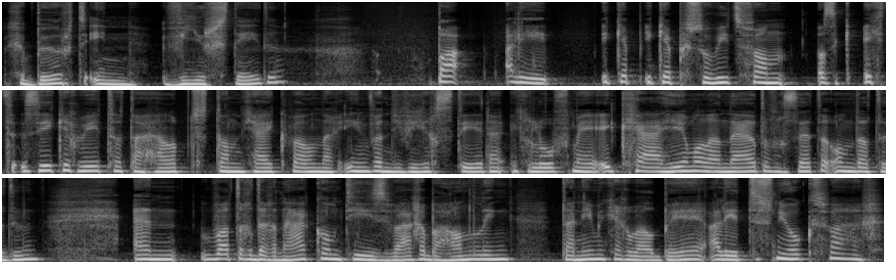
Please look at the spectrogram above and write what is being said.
gebeurt in vier steden? Bah, allee, ik heb, ik heb zoiets van, als ik echt zeker weet dat dat helpt, dan ga ik wel naar een van die vier steden. Geloof mij, ik ga helemaal aan aarde verzetten om dat te doen. En wat er daarna komt, die zware behandeling, dat neem ik er wel bij. Allee, het is nu ook zwaar.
